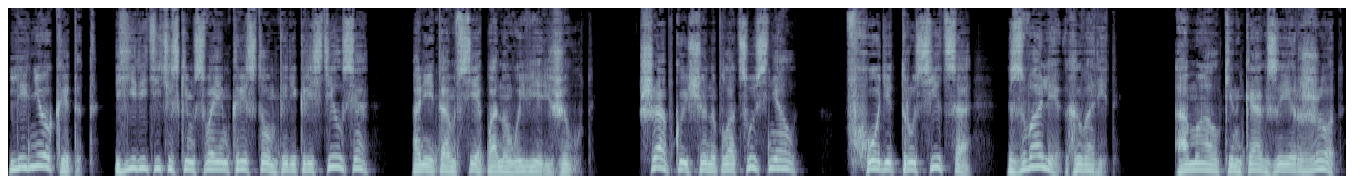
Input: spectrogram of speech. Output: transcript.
Ленек этот еретическим своим крестом перекрестился, они там все по новой вере живут. Шапку еще на плацу снял, входит трусица, звали, говорит. А Малкин как заержет,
